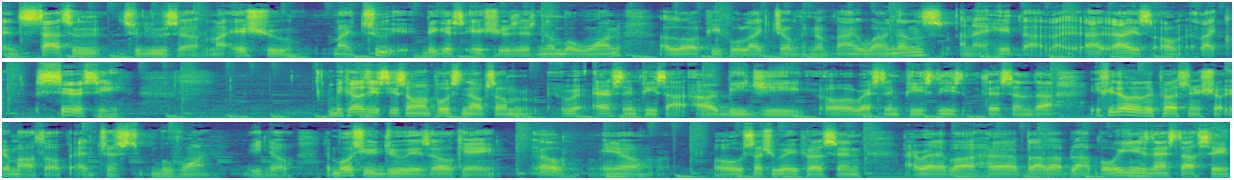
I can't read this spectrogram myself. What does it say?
and start to, to lose her, my issue, my two biggest issues is number one, a lot of people like jumping on bandwagons, and I hate that. Like, that is um, like seriously, because you see someone posting up some rest in peace RBG or rest in peace this, this and that, if you don't know the person, shut your mouth up and just move on. You know, the most you do is okay, oh, you know, oh, such a great person. I read about her, blah blah blah. But when you then start saying,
